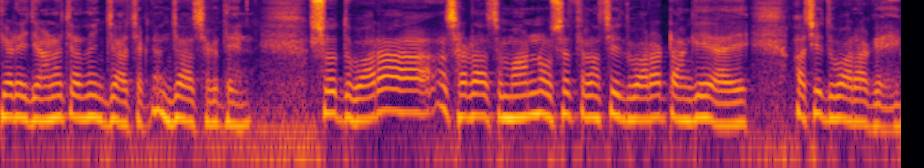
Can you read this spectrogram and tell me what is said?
ਜਿਹੜੇ ਜਾਣਾ ਚਾਹੁੰਦੇ ਨੇ ਜਾ ਜਾ ਸਕਦੇ ਨੇ। ਸੋ ਦੁਬਾਰਾ ਸਾਡਾ ਸਮਾਨ ਉਸੇ ਤਰ੍ਹਾਂ ਅਸੀਂ ਦੁਬਾਰਾ ਟਾਂਗੇ ਆਏ ਅਸੀਂ ਦੁਬਾਰਾ ਗਏ।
